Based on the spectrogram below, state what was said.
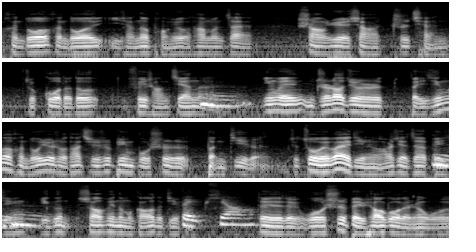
很多很多以前的朋友，他们在上月下之前就过得都非常艰难，嗯。因为你知道，就是北京的很多乐手，他其实并不是本地人，就作为外地人，而且在北京嗯。一个消费那么高的地方，北漂，对对对，我是北漂过的人，我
